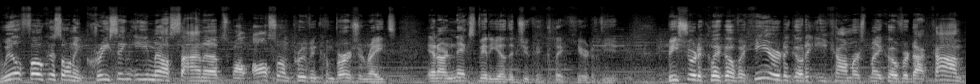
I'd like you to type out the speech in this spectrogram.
we'll focus on increasing email signups while also improving conversion rates in our next video that you can click here to view. Be sure to click over here to go to ecommercemakeover.com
